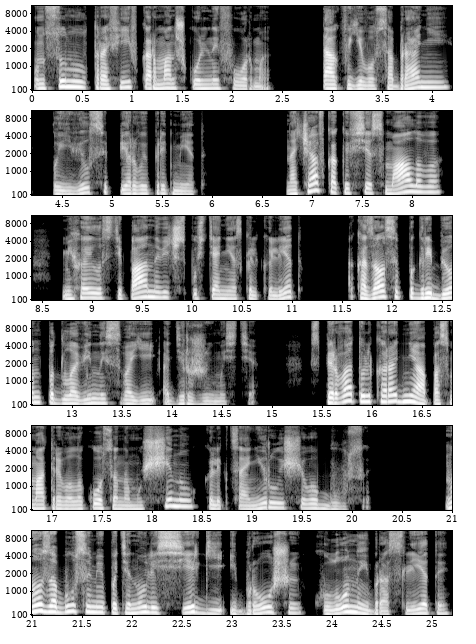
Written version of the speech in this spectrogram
он сунул трофей в карман школьной формы. Так в его собрании появился первый предмет. Начав, как и все с малого, Михаил Степанович спустя несколько лет оказался погребен под лавиной своей одержимости. Сперва только родня посматривала косо на мужчину, коллекционирующего бусы. Но за бусами потянулись серьги и броши, кулоны и браслеты,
